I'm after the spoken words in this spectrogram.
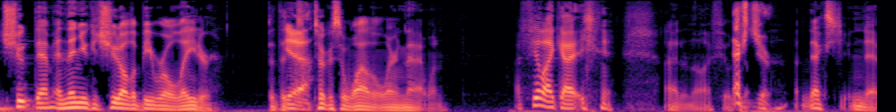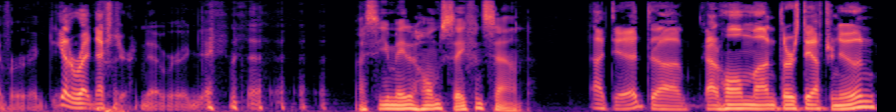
shoot them, and then you can shoot all the B-roll later. But the, Yeah. it took us a while to learn that one. I feel like I, I don't know. I feel Next year. Next year, never You got it right next year. Never again. I see you made it home safe and sound. I did. Uh, got home on Thursday afternoon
